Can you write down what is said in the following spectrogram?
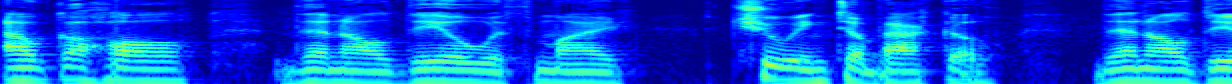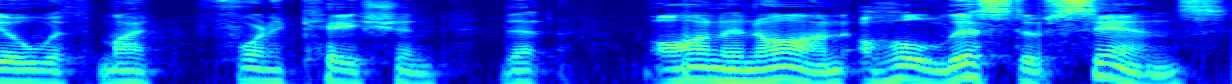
alcohol, then I'll deal with my chewing tobacco, then I'll deal with my fornication, then on and on, a whole list of sins.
